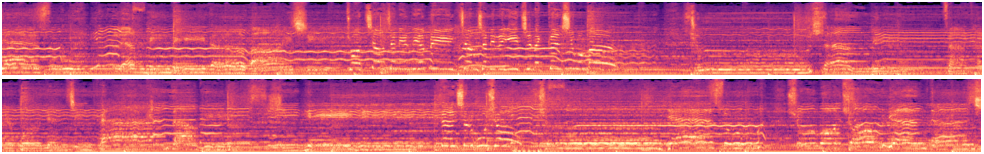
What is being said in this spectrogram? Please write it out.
耶稣，怜悯你的百姓。主啊，降下你的怜悯，降下你的医治来更新我们。主圣灵，打开我眼睛，看到你心意。更深的呼求，主耶稣，触摸众人的心。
